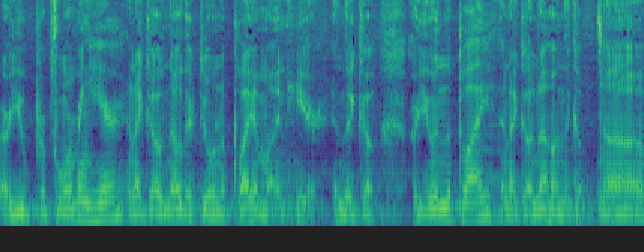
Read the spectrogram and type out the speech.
are you performing here? And i go no they're doing a play of mine here. And they go are you in the play? And i go no. And they go uh.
